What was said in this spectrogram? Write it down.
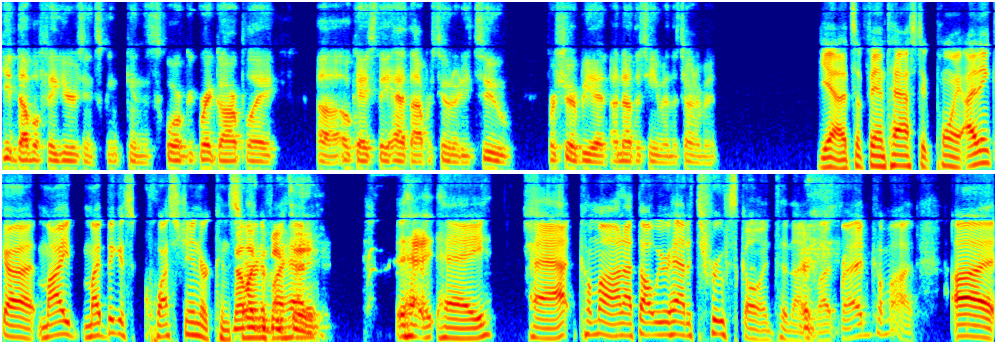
get double figures and can score great guard play. Uh, OK State has the opportunity to for sure be a, another team in the tournament. Yeah, it's a fantastic point. I think uh, my my biggest question or concern, like if I had it, hey, hey, Pat, come on. I thought we had a truce going tonight, my friend. Come on. Uh,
